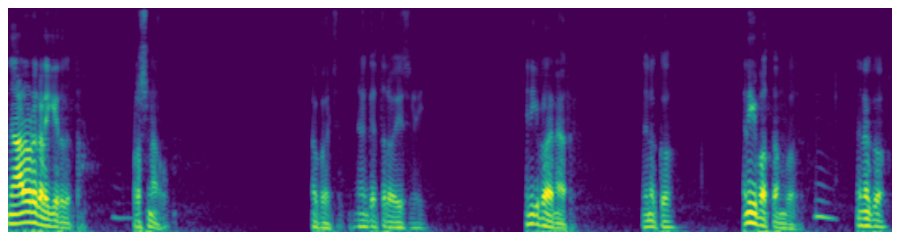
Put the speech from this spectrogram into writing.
നാളോടെ കളിക്കരുത് കേട്ടോ. പ്രശ്നമാകും അപ്പോൾ ഞങ്ങൾക്ക് നിനക്ക് എത്ര വയസ്സായി? എനിക്ക് പതിനാറ്. നിനക്കോ? എനിക്ക് പത്തൊമ്പത്. നിനക്കോ?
